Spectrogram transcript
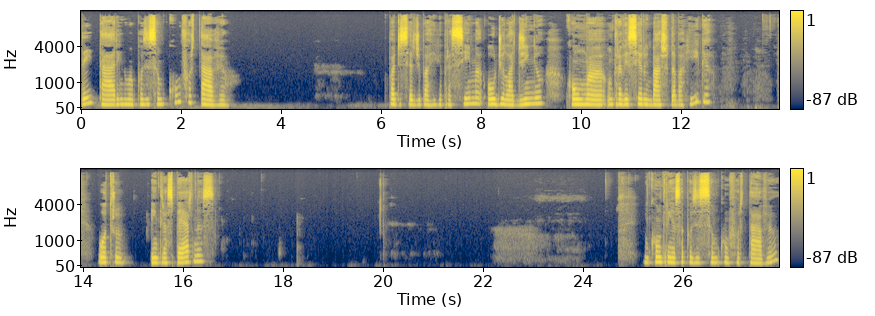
Deitarem numa posição confortável. Pode ser de barriga para cima ou de ladinho, com uma, um travesseiro embaixo da barriga, outro entre as pernas. Encontrem essa posição confortável.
